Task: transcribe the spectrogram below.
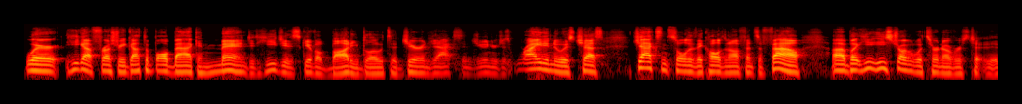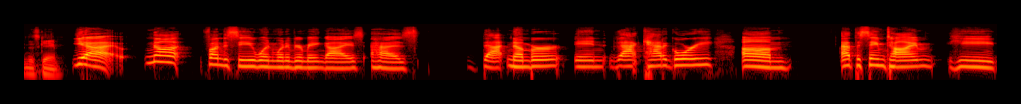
where he got frustrated, got the ball back, and man, did he just give a body blow to Jaren Jackson Jr., just right into his chest. Jackson sold it. They called an offensive foul, uh, but he, he struggled with turnovers to, in this game. Yeah, not fun to see when one of your main guys has that number in that category. Um, at the same time, he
